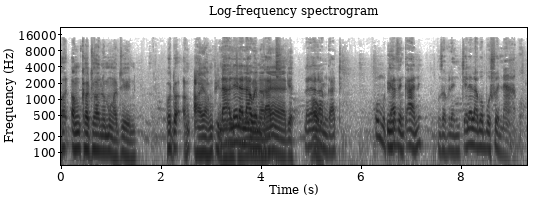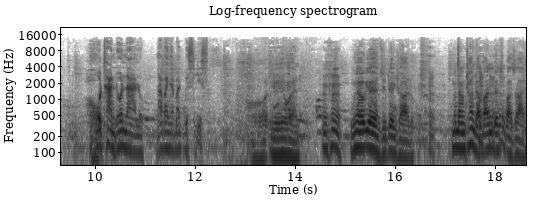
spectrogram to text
ha- Angikhathali noma ungathini. Kodwa ang- hayi angiphindele. Lalela etshele lawe mina, mngadi. ngeke. Lalela Hawu. mngadi. Uma udaze inkani, ngizovela ngitshelela aboboshwe nabo. Othando nalo ngabanye abantu besilisa. Oh, yiyo wena. Mhm. Ngeke uyenze into enjalo. mina ngithanda abantu besifazane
